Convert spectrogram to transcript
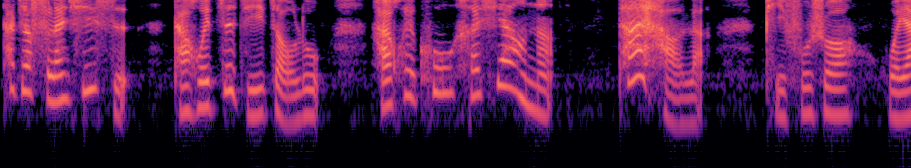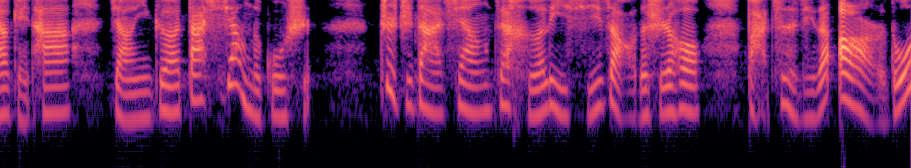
他叫弗兰西斯，他会自己走路，还会哭和笑呢。太好了，皮肤说：“我要给他讲一个大象的故事。这只大象在河里洗澡的时候，把自己的耳朵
